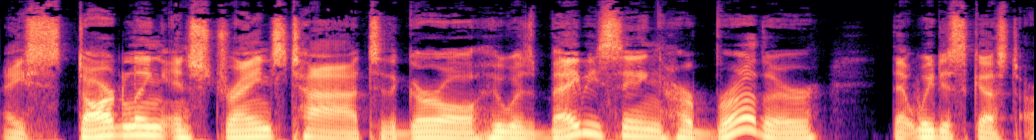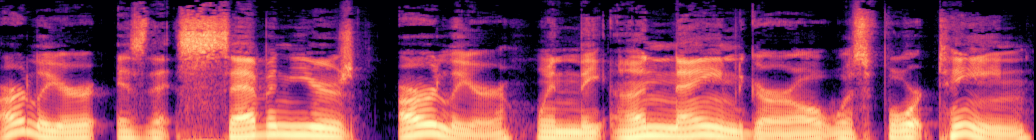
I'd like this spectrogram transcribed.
A startling and strange tie to the girl who was babysitting her brother that we discussed earlier is that seven years earlier, when the unnamed girl was 14,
